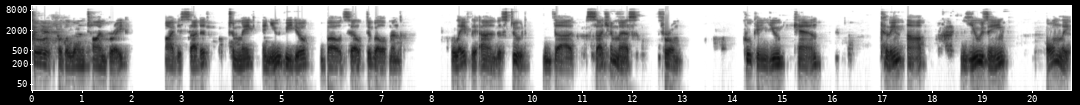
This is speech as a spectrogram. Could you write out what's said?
Sorry for the long time break. I decided to make a new video about self-development. Lately I understood that such a mess from cooking you can clean up using only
